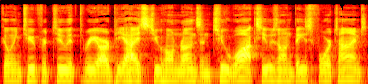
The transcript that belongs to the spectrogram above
going two for two with three RBIs, two home runs, and two walks. He was on base four times,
